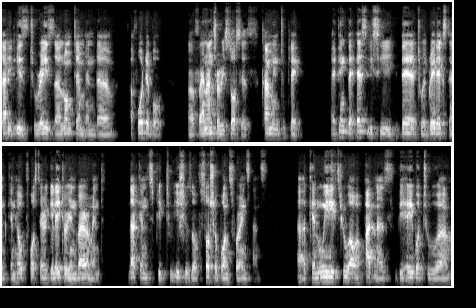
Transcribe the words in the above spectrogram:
that it is to raise uh, long-term and uh, affordable uh, financial resources come into play? I think the SEC there to a great extent can help foster a regulatory environment that can speak to issues of social bonds, for instance. Uh, can we, through our partners, be able to uh,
